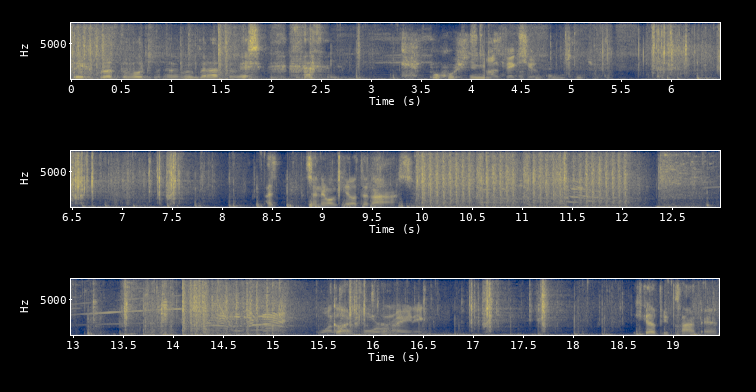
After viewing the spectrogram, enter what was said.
Ты их просто в окна э, выбрасываешь. Похуй что I'll fix you. anyone killed an Ash? One Got op him. four remaining. He's gonna be planted.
